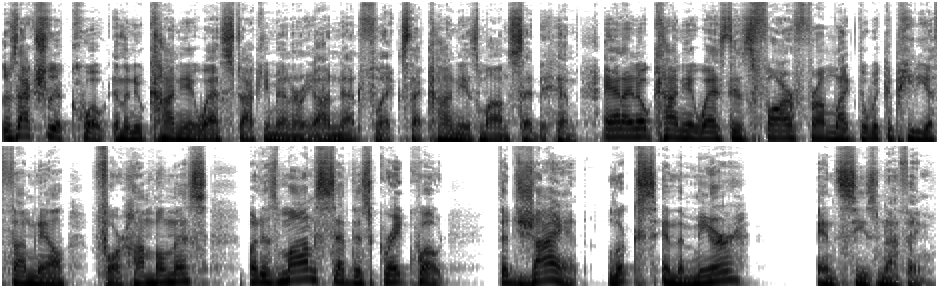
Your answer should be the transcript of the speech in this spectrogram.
There's actually a quote in the new Kanye West documentary on Netflix that Kanye's mom said to him. And I know Kanye West is far from like the Wikipedia thumbnail for humbleness, but his mom said this great quote The giant looks in the mirror and sees nothing.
